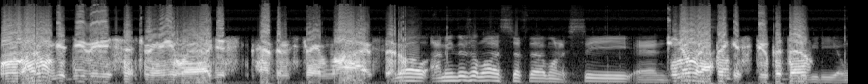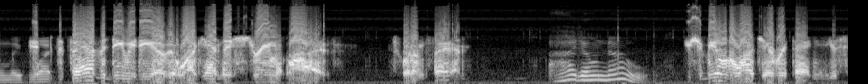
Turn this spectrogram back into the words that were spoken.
Well, I don't get DVDs sent to me anyway. I just have them streamed live. So Well, I mean, there's a lot of stuff that I want to see, and you know what I think is stupid though? DVD only. What? If they have the DVD of it, why can't they stream it live? That's what I'm saying. I don't know. You should be able to watch everything just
